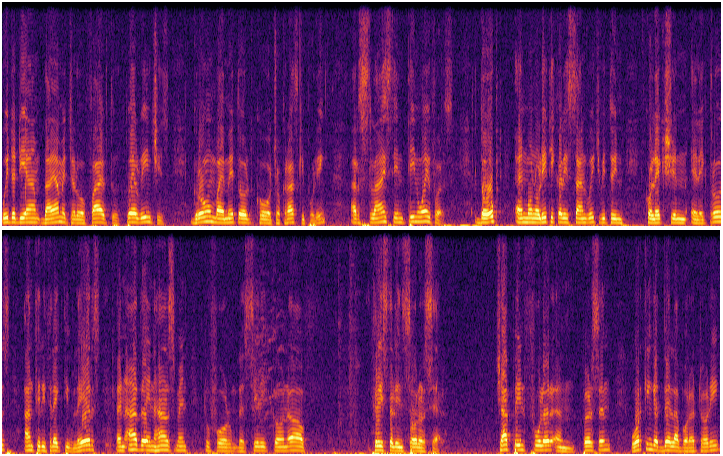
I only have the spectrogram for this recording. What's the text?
with a diam diameter of 5 to 12 inches grown by a method called Czochralski pulling are sliced in thin wafers, doped and monolithically sandwiched between collection electrodes, anti-reflective layers, and other enhancement to form the silicon of crystalline solar cell. Chapin, Fuller, and Pearson, working at Bell Laboratory,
